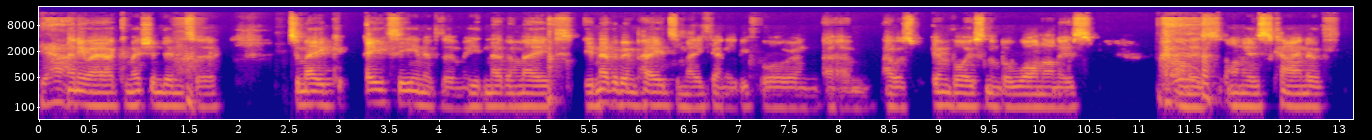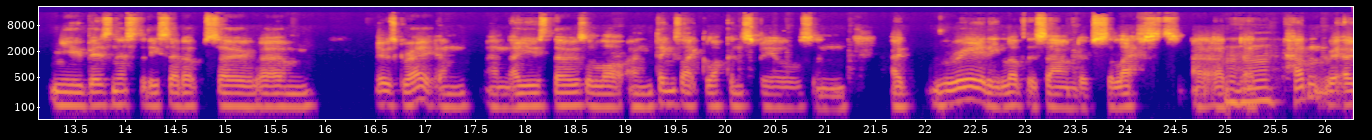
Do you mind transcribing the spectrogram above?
Yeah. Anyway, I commissioned him to to make 18 of them. He'd never made, he'd never been paid to make any before. And um, I was invoice number one on his on his on his kind of new business that he set up. So um, it was great, and and I used those a lot, and things like glockenspiels, and I really love the sound of Celeste. I, mm-hmm. I, I hadn't. Re- I,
